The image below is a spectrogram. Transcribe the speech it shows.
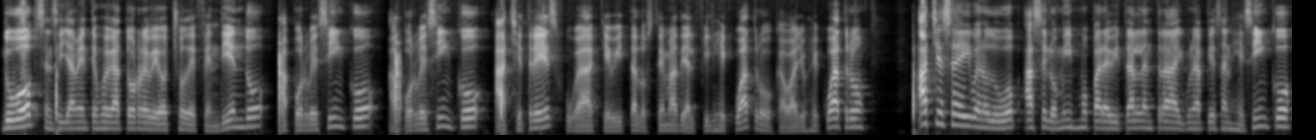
Dubop sencillamente juega torre B8 defendiendo, A por B5, A por B5, H3, jugada que evita los temas de alfil G4 o caballo G4. H6, bueno, Dubop hace lo mismo para evitar la entrada de alguna pieza en G5.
